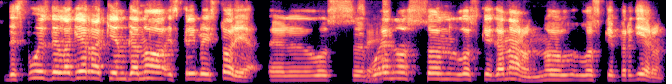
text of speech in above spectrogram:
después de la guerra, quien ganó escribe historia. El- los eh, Sí. buenos son los que ganaron, no los que perdieron.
